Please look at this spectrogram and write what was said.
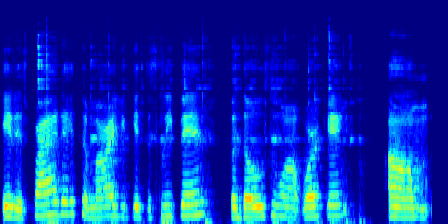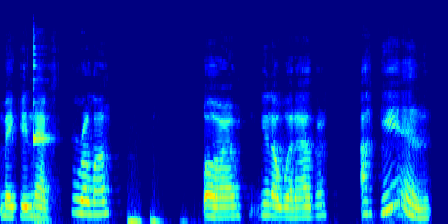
It is Friday. Tomorrow you get to sleep in for those who aren't working. Um, making that thriller or, you know, whatever. Again,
